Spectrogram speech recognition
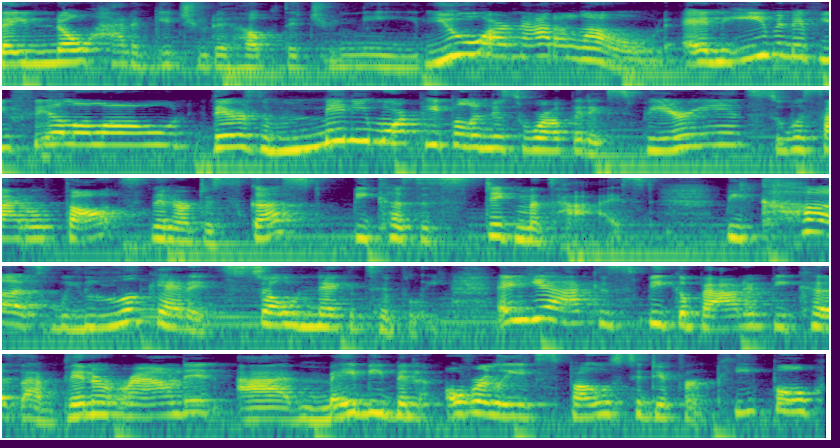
They know how to get you the help that you need. You are not alone. And even if you feel alone, there's many more people in this world that experience suicidal thoughts than are discussed because it's stigmatized, because we look at it so negatively. And yeah, I can speak about it because I've been around it. I've maybe been overly exposed to different people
